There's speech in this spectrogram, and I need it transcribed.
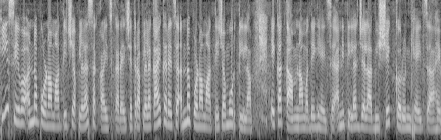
ही सेवा अन्नपूर्णा मातेची आपल्याला सकाळीच करायची आहे. तर आपल्याला काय करायचं? अन्नपूर्णा मातेच्या मूर्तीला एका तामणामध्ये घ्यायचं आहे आणि तिला जलाभिषेक करून घ्यायचं आहे.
